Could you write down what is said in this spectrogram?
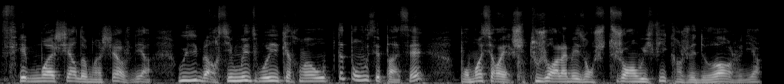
C'est moins cher de moins cher, je veux dire. Oui, mais alors si vous dites, oui, 80 euros, peut-être pour vous, c'est pas assez. Pour moi, c'est vrai. Je suis toujours à la maison, je suis toujours en Wi-Fi quand je vais dehors, je veux dire.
